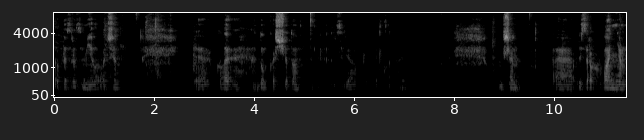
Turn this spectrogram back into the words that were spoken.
Добре, зрозуміло. Отже, е, колеги, думка щодо заяви про відкладання. Отже, е, з урахуванням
